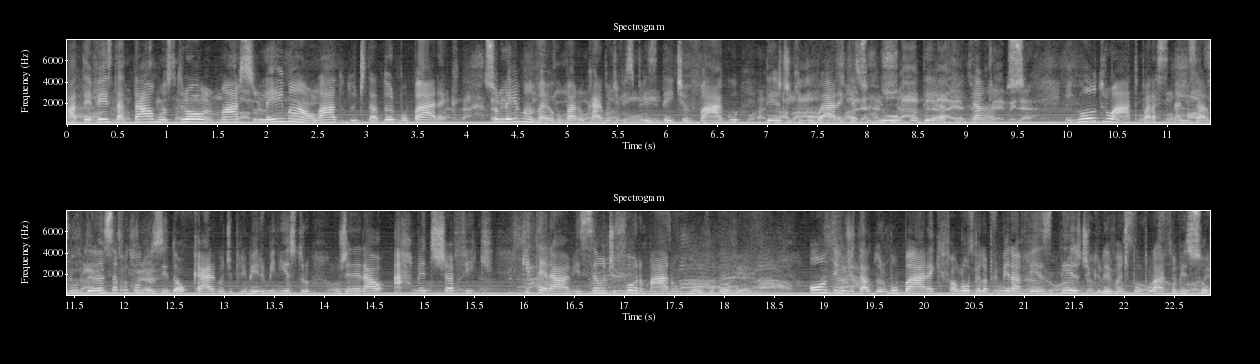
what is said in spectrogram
A TV estatal mostrou Omar Suleiman ao lado do ditador Mubarak. Suleiman vai ocupar o cargo de vice-presidente vago desde que Mubarak assumiu o poder há 30 anos. Em outro ato para sinalizar mudança, foi conduzido ao cargo de primeiro-ministro o general Ahmed Shafik, que terá a missão de formar um novo governo. Ontem, o ditador Mubarak falou pela primeira vez desde que o levante popular começou.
